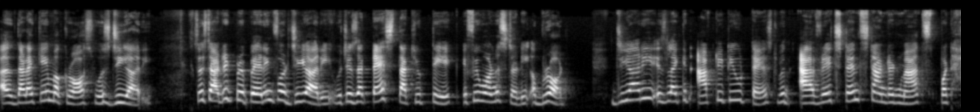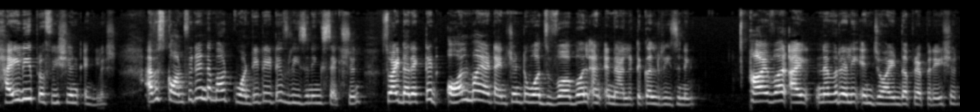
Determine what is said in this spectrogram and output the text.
uh, that I came across was GRE. So I started preparing for GRE, which is a test that you take if you want to study abroad. GRE is like an aptitude test with average 10th standard maths but highly proficient English. I was confident about quantitative reasoning section so I directed all my attention towards verbal and analytical reasoning. However, I never really enjoyed the preparation.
